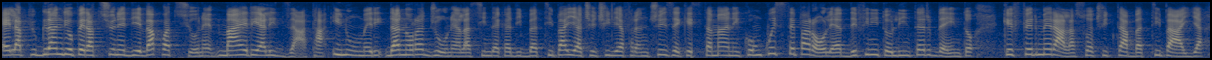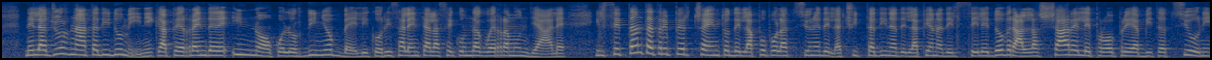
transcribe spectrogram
È la più grande operazione di evacuazione mai realizzata. I numeri danno ragione alla sindaca di Battipaglia Cecilia Francese che stamani con queste parole ha definito l'intervento che fermerà la sua città Battipaglia nella giornata di domenica per rendere innocuo l'ordigno bellico risalente alla seconda guerra mondiale. Il 73% della popolazione della cittadina della Piana del Sele dovrà lasciare le proprie abitazioni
